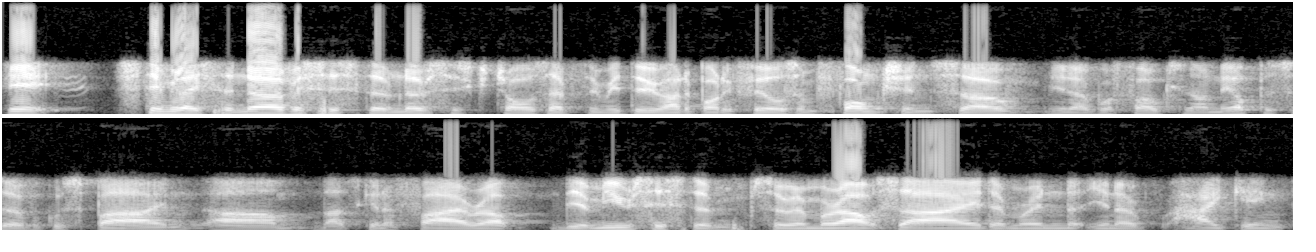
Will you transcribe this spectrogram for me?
It stimulates the nervous system. Nervous system controls everything we do, how the body feels and functions. So, you know, we're focusing on the upper cervical spine. Um, that's going to fire up the immune system. So when we're outside and we're in, you know, hiking,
